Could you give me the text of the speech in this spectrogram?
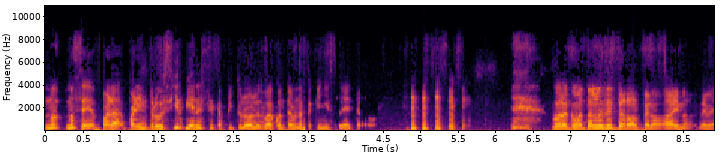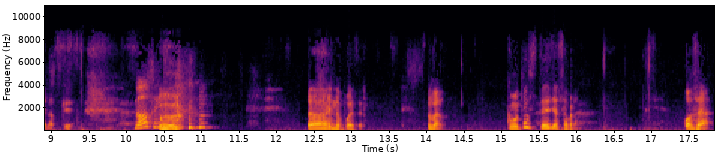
no, no sé, para, para introducir bien este capítulo les voy a contar una pequeña historia de terror. bueno, como tal no es de terror, pero, ay no, de veras que... No, sí. Ay, no puede ser. Pues bueno, como todos ustedes ya sabrán. O sea,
